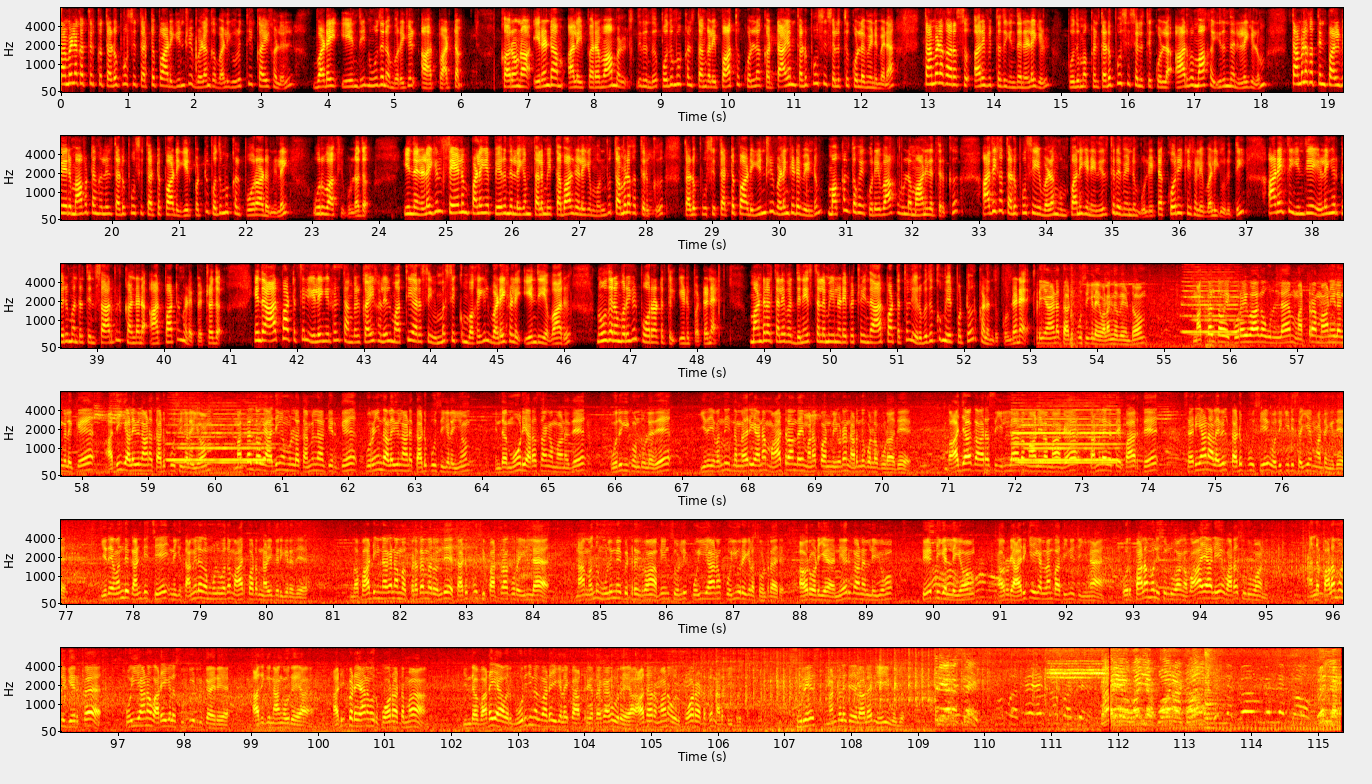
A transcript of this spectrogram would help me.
தமிழகத்திற்கு தடுப்பூசி தட்டுப்பாடு இன்றி விளங்க வலியுறுத்தி கைகளில் வடை ஏந்தி நூதன முறையில் ஆர்ப்பாட்டம். கரோனா இரண்டாம் அலை பரவாமல் இருந்து பொதுமக்கள் தங்களை பார்த்துக் கொள்ள கட்டாயம் தடுப்பூசி செலுத்திக் கொள்ள வேண்டும் என தமிழக அரசு அறிவித்தது இந்த நிலையில் பொதுமக்கள் தடுப்பூசி செலுத்திக் கொள்ள ஆர்வமாக இருந்த நிலையிலும் தமிழகத்தின் பல்வேறு மாவட்டங்களில் தடுப்பூசி தட்டுப்பாடு ஏற்பட்டு பொதுமக்கள் போராடும் நிலை உருவாகியுள்ளது. இந்த நிலையில் சேலம் பழைய பேருந்து நிலையம் தலைமை தபால் நிலையம் முன்பு தமிழகத்திற்கு தடுப்பூசி தட்டுப்பாடு இன்றி வழங்கிட வேண்டும். மக்கள் தொகை குறைவாக உள்ள மாநிலத்திற்கு அதிக தடுப்பூசியை வழங்கும் பணியினை நிறுத்திட வேண்டும் உள்ளிட்ட கோரிக்கைகளை வலியுறுத்தி அனைத்து இந்திய இளைஞர் பெருமன்றத்தின் சார்பில் கண்டன ஆர்ப்பாட்டம் நடைபெற்றது. இந்த ஆர்ப்பாட்டத்தில் இளைஞர்கள் தங்கள் கைகளில் மத்திய அரசை விமர்சிக்கும் வகையில் வடைகளை ஏந்தியவாறு நூதன முறையில் போராட்டத்தில் ஈடுபட்டனர். மண்டல தலைவர் தினேஷ் தலைமையில் நடைபெற்ற இந்த ஆர்ப்பாட்டத்தில் இருபதுக்கும் மேற்பட்டோர் கலந்து கொண்டனர். அப்படியான தடுப்பூசிகளை வழங்க வேண்டும். மக்கள் தொகை குறைவாக உள்ள மற்ற மாநிலங்களுக்கு அதிக அளவிலான தடுப்பூசிகளையும் மக்கள் தொகை அதிகம் உள்ள தமிழ்நாட்டிற்கு குறைந்த அளவிலான தடுப்பூசிகளையும் இந்த மோடி அரசாங்கமானது ஒதுக்கி கொண்டுள்ளது. இதை வந்து இந்த மாதிரியான மாற்றாந்தாய் மனப்பான்மையுடன் நடந்து கொள்ளக்கூடாது. பாஜக அரசு இல்லாத மாநிலமாக தமிழகத்தை பார்த்து சரியான அளவில் தடுப்பூசியை ஒதுக்கீடு செய்ய மாட்டேங்குது. இதை வந்து கண்டித்து இன்றைக்கி தமிழகம் முழுவதும் ஆர்ப்பாட்டம் நடைபெறுகிறது. இப்போ பார்த்தீங்கன்னாக்க நம்ம பிரதமர் வந்து தடுப்பூசி பற்றாக்குறை இல்லை நாம் வந்து முழுமை பெற்றிருக்கிறோம் அப்படின்னு சொல்லி பொய்யான பொய்யுரைகளை சொல்கிறாரு அவருடைய நேர்காணல்லையும் பேட்டிகள்லையும் அவருடைய அறிக்கைகள்லாம் பார்த்தீங்கன்னு வச்சிங்களேன் ஒரு பழமொழி சொல்லுவாங்க வாயாலேயே வடை சுடுவான்னு. அந்த பழமொழிக்கு ஏற்ப பொய்யான வடைகளை சுட்டுட்டு இருக்காரு. அதுக்கு நாங்கள் ஒரு அடிப்படையான ஒரு போராட்டமாக இந்த வடையை அவருக்கு ஒரிஜினல் வடைகளை காட்டுறதுக்காக ஒரு ஆதாரமான ஒரு போராட்டத்தை நடத்திட்டு இருக்கோம் சுரேஷ் மண்டல செயலாளர் ஏஇ ஒய்யம் வெள்ளட்டும்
